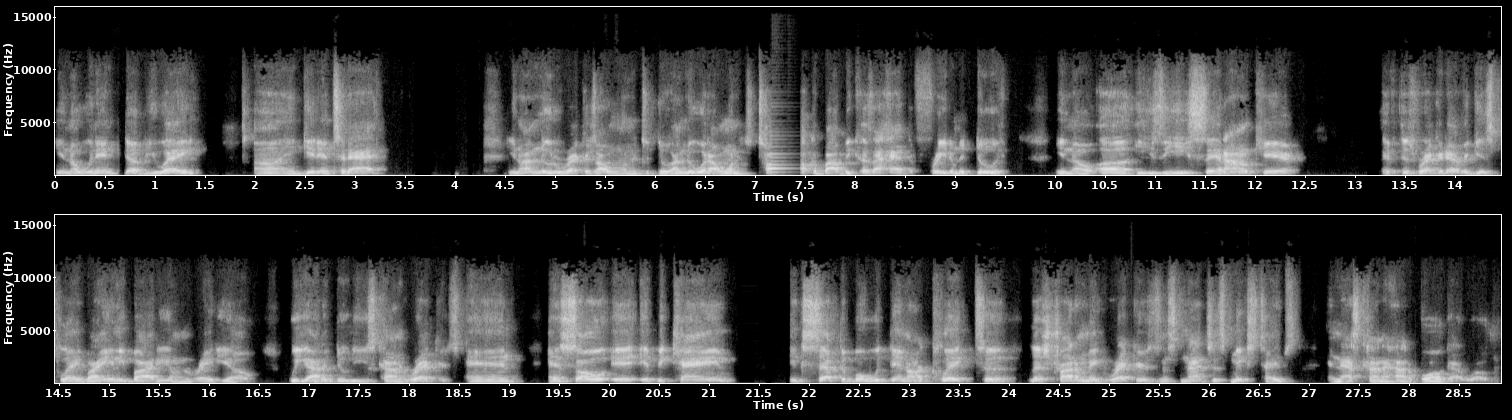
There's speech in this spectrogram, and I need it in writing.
you know with NWA uh, and get into that, you know I knew the records I wanted to do. I knew what I wanted to talk about because I had the freedom to do it. You know, uh, Eazy E said, I don't care if this record ever gets played by anybody on the radio. We got to do these kind of records, and and so it, it became acceptable within our clique to let's try to make records and not just mixtapes. And that's kind of how the ball got rolling.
